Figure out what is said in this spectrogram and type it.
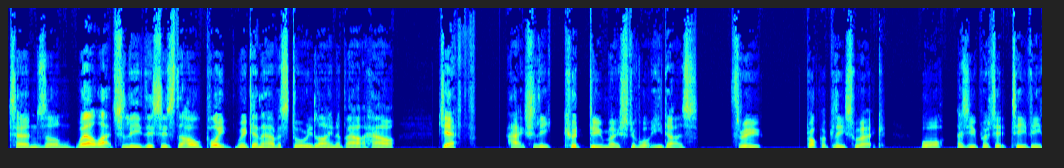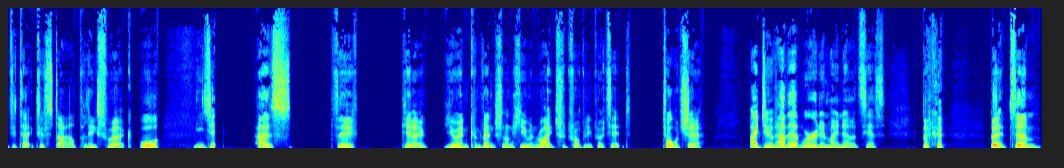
turns on, well, actually, this is the whole point. We're going to have a storyline about how Jeff actually could do most of what he does through proper police work, or, as you put it, TV detective style police work, or as the, you know, UN Convention on Human Rights would probably put it, torture. I do have that word in my notes, yes. But but um,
